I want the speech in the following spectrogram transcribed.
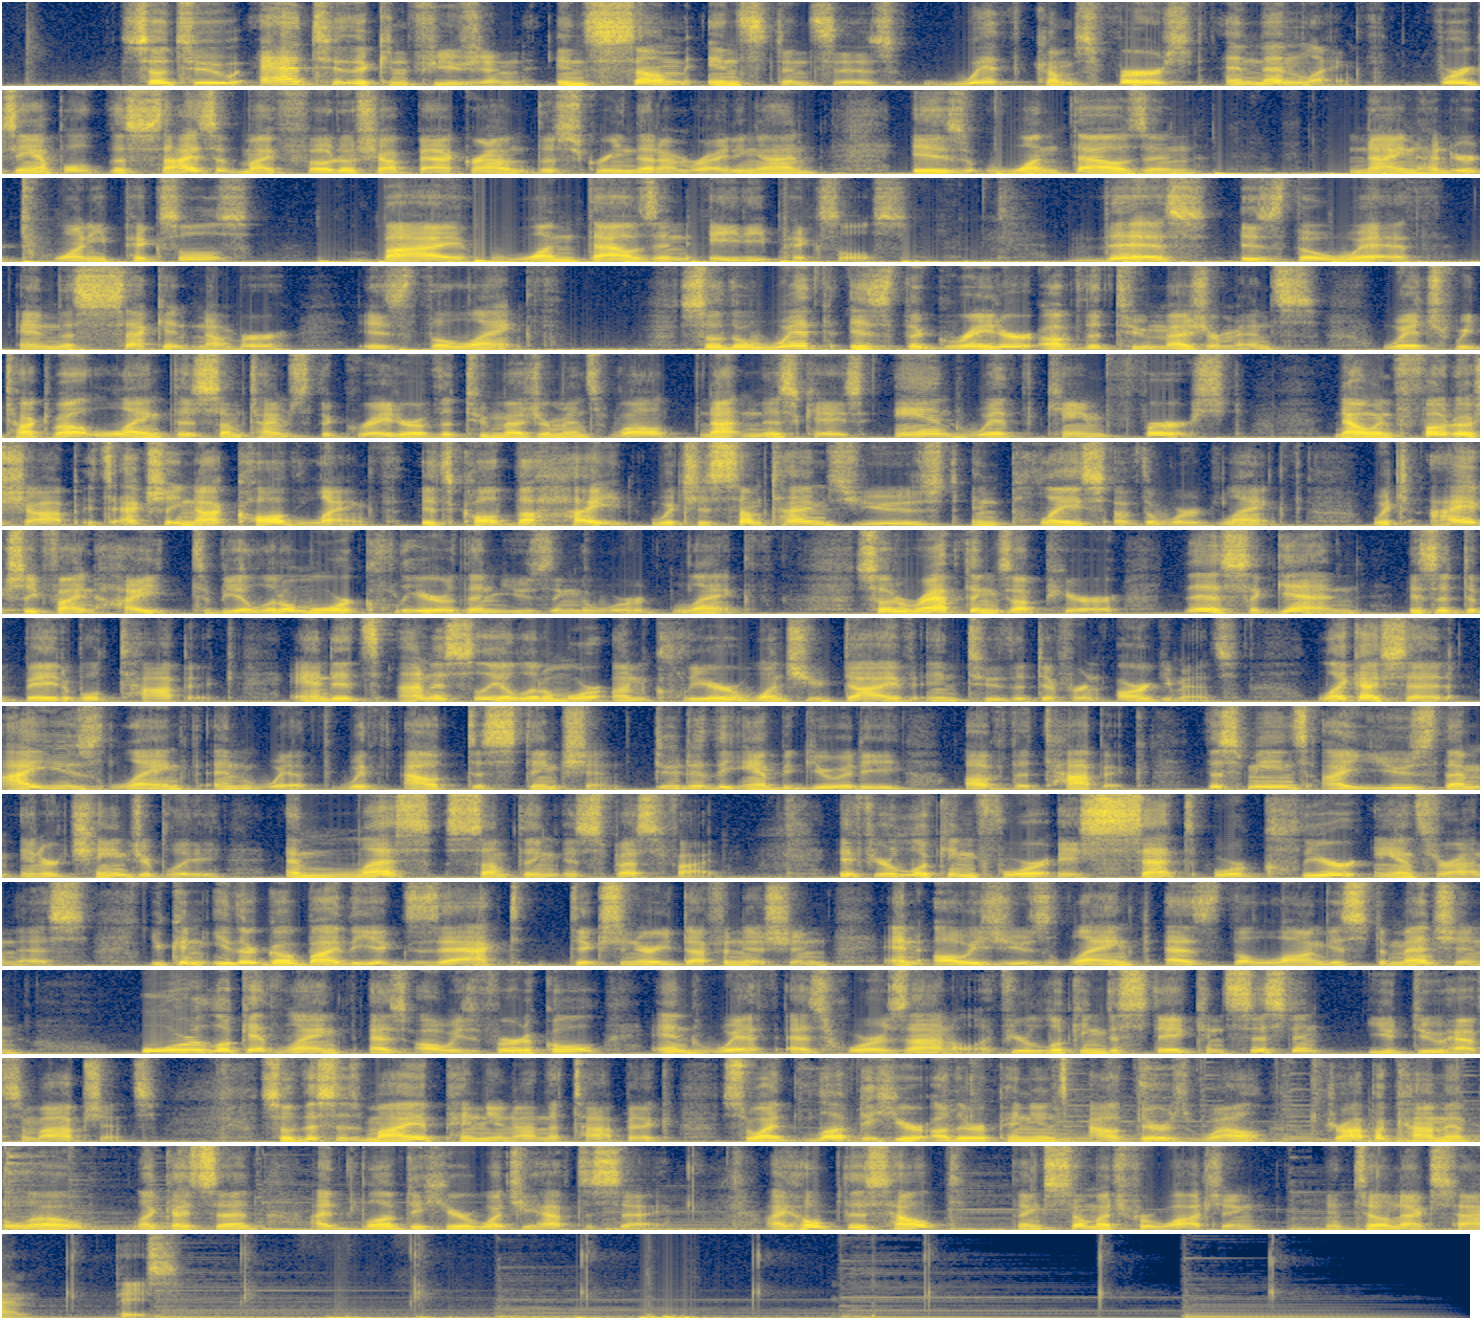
So to add to the confusion, in some instances, width comes first and then length. For example, the size of my Photoshop background, the screen that I'm writing on, is 1920 pixels by 1080 pixels. This is the width and the second number is the length. So the width is the greater of the two measurements, which we talked about length is sometimes the greater of the two measurements. Well, not in this case, and width came first. Now in Photoshop, it's actually not called length, it's called the height, which is sometimes used in place of the word length which I actually find height to be a little more clear than using the word length. So to wrap things up here, this again is a debatable topic and it's honestly a little more unclear once you dive into the different arguments. Like I said, I use length and width without distinction due to the ambiguity of the topic. This means I use them interchangeably unless something is specified. If you're looking for a set or clear answer on this, you can either go by the exact dictionary definition and always use length as the longest dimension, or look at length as always vertical and width as horizontal. If you're looking to stay consistent, you do have some options. So this is my opinion on the topic, so I'd love to hear other opinions out there as well. Drop a comment below. Like I said, I'd love to hear what you have to say. I hope this helped. Thanks so much for watching. Until next time, peace.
